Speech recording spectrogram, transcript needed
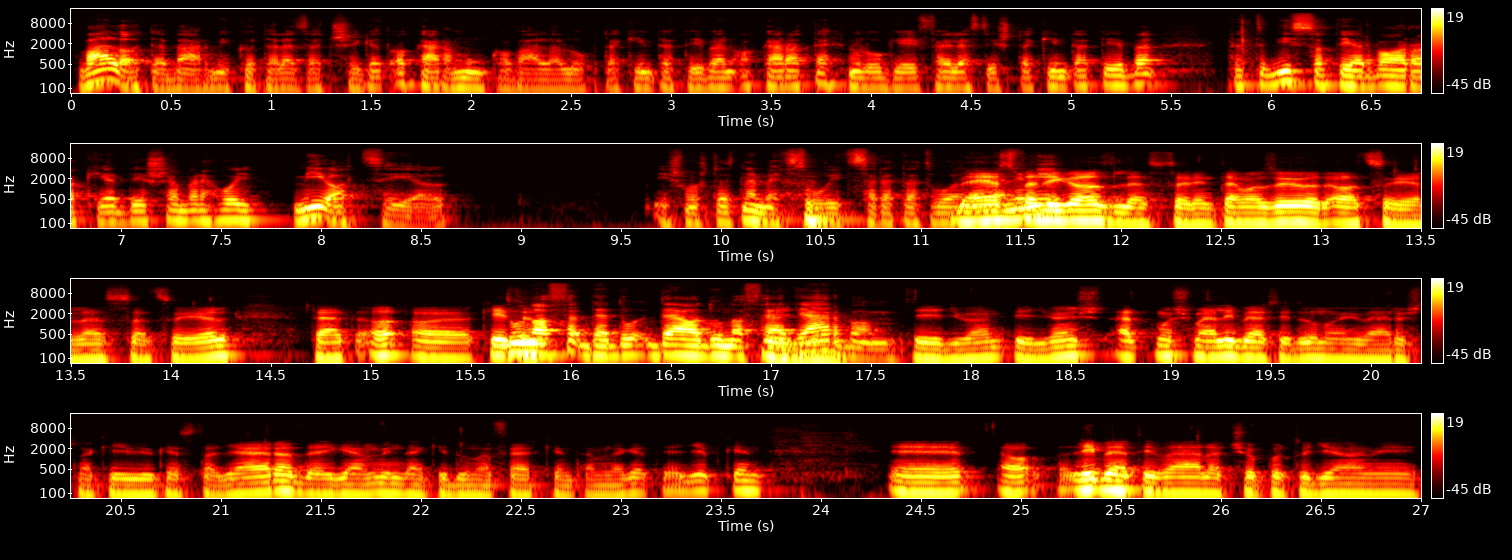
vállalt-e bármi kötelezettséget, akár a munkavállalók tekintetében, akár a technológiai fejlesztés tekintetében? Tehát visszatérve arra a kérdésemre, hogy mi a cél? És most ez nem egy szó, itt szeretett volna. De ez lenni. pedig mi... az lesz szerintem, az ő acél lesz a cél. Tehát a, a két... Dunafe- de, de a Dunafer gyárban? Így van, így van. És hát most már Liberty Dunai városnak hívjuk ezt a gyárat, de igen, mindenki Dunaferként emlegeti egyébként. E, a Liberty vállalatcsoport ugye, ami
